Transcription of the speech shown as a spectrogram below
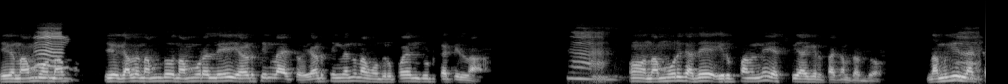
ಈಗ ನಮ್ಮ ಈಗ ನಮ್ ನಮ್ದು ನಮ್ಮೂರಲ್ಲಿ ಎರಡ್ ತಿಂಗಳಾಯ್ತು. ಎರಡ್ ತಿಂಗಳಿಂದ ನಾವು ಒಂದ್ ರೂಪಾಯಿ ದುಡ್ಡು ಕಟ್ಟಿಲ್ಲ. ಹ್ಮ್. ಹ್ಮ್ ನಮ್ಮೂರಿಗೆ ಅದೇ ಇರುಪಾನೇ ಎಸ್ ಪಿ ಆಗಿರ್ತಕ್ಕಂಥದ್ದು. ನಮ್ಗೆ ಲೆಕ್ಕ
